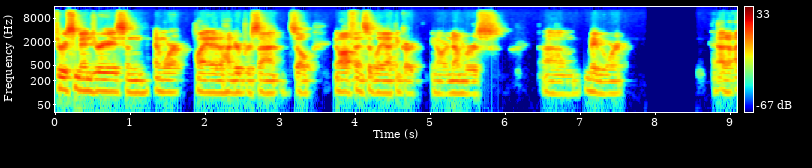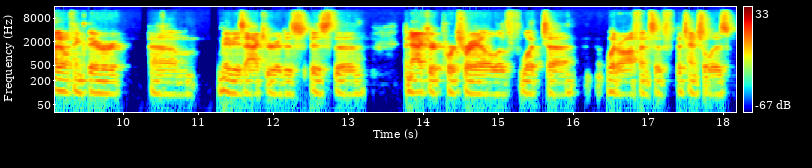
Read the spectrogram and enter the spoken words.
through some injuries and and weren't playing at 100% so you know offensively I think our you know our numbers um, maybe weren't I don't, I don't think they're um, maybe as accurate as is the an accurate portrayal of what uh, what our offensive potential is.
